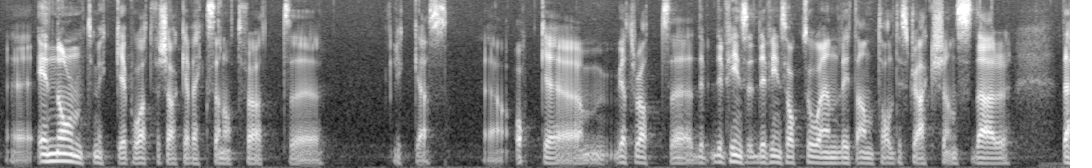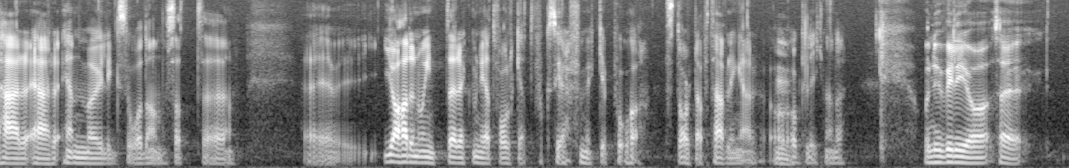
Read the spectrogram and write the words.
Eh, enormt mycket på att försöka växa något för att eh, lyckas. Eh, och eh, jag tror att eh, det, det, finns, det finns också oändligt antal distractions där det här är en möjlig sådan. Så att, eh, jag hade nog inte rekommenderat folk att fokusera för mycket på startup-tävlingar och, mm. och liknande. Och nu vill jag här,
